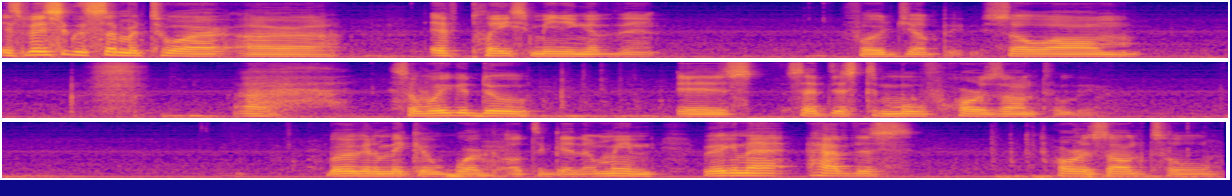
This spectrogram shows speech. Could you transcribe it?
It's basically similar to our our uh, if place meeting event for jumping. So um, uh, so what we could do is set this to move horizontally. But we're gonna make it work all together. I mean, we're gonna have this horizontal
